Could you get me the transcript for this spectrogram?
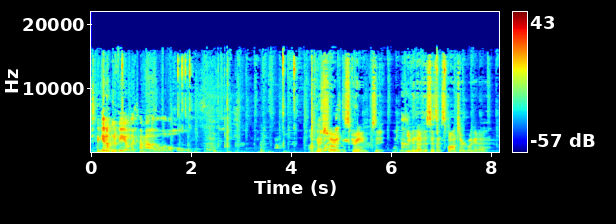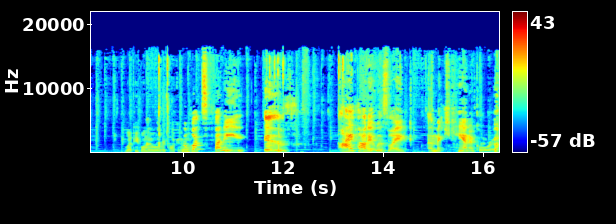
to get them to be able to come out of the little hole. So, I'm going to share only- the screen. so- oh. Even though this isn't sponsored, we're going to let people know what we're talking but about. what's funny is I thought it was like a mechanical robot.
